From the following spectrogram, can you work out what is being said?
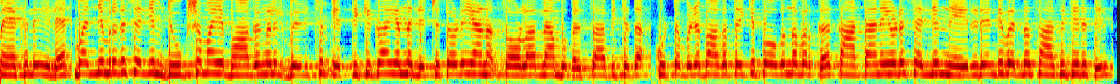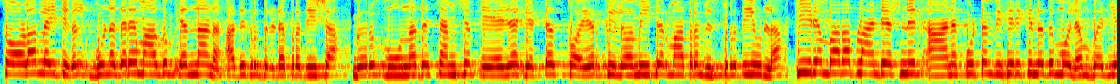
മേഖലയിലെ വന്യമൃഗശല്യം രൂക്ഷമായ ഭാഗങ്ങളിൽ വെളിച്ചം എത്തിക്കുക എന്ന ലക്ഷ്യത്തോടെയാണ് സോളാർ ലാമ്പുകൾ സ്ഥാപിച്ചത്. കുട്ടമ്പുഴ ഭാഗത്തേക്ക് പോകുന്നവർക്ക് കാട്ടാനയുടെ ശല്യം നേരിടേണ്ടി വരുന്ന സാഹചര്യത്തിൽ സോളാർ ലൈറ്റുകൾ ഗുണകരമാകും എന്നാണ് അധികൃതരുടെ പ്രതീക്ഷ. വെറും മൂന്ന് ദശാംശം ഏഴ് എട്ട് സ്ക്വയർ കിലോമീറ്റർ മാത്രം വിസ്തൃതിയുള്ള കീരമ്പാറ പ്ലാന്റേഷനിൽ ആനക്കൂട്ടം വിഹരിക്കുന്നത് മൂലം വലിയ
